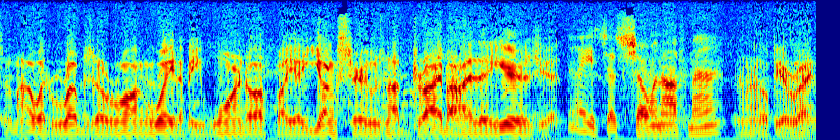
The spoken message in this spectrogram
somehow it rubs the wrong way to be warned off by a youngster who's not dry behind the ears yet. Yeah, he's just showing off, Matt. And I hope you're right.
